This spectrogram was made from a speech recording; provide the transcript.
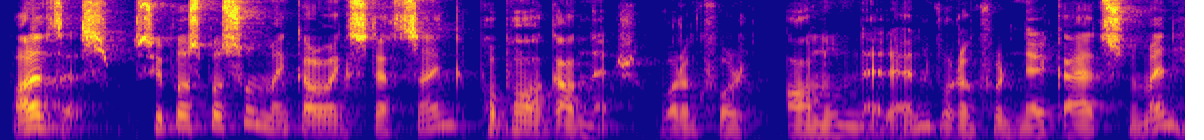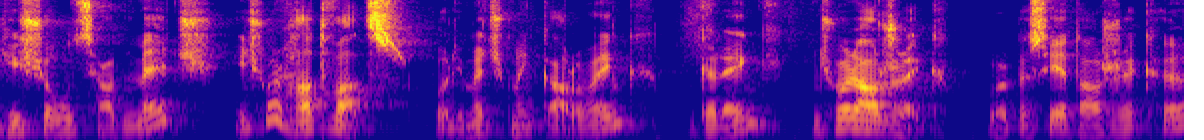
Բարև ձեզ։ C++-ում մենք կարող ենք ստեղծենք փոփոխականներ, որոնք որ անուններ են, որոնք որ ներկայացնում են հիշողության մեջ ինչ որ հատված, որի մեջ մենք կարող ենք գրենք ինչ որ արժեք, որպեսզի այդ արժեքը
